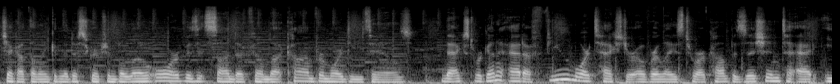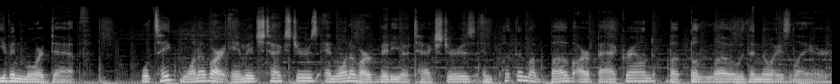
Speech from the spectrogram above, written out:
Check out the link in the description below or visit sonduckfilm.com for more details. Next, we're going to add a few more texture overlays to our composition to add even more depth. We'll take one of our image textures and one of our video textures and put them above our background but below the noise layer.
